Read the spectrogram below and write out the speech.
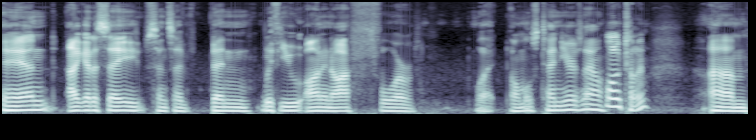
And I gotta say, since I've been with you on and off for what almost ten years now, long time. Um,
